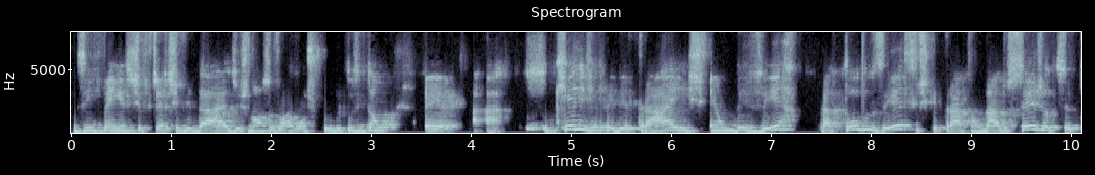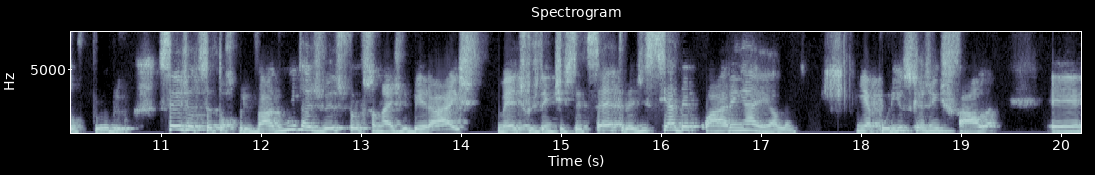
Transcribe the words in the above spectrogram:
desempenha esse tipo de atividades, nossos órgãos públicos. Então, é, a, o que a LGPD traz é um dever para todos esses que tratam dados, seja do setor público, seja do setor privado, muitas vezes profissionais liberais, médicos, dentistas, etc., de se adequarem a ela. E é por isso que a gente fala é,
